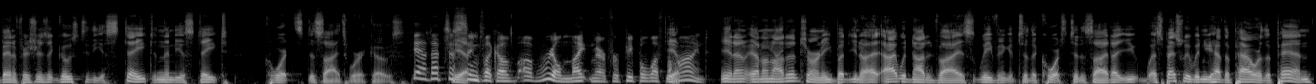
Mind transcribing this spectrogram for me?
beneficiaries, it goes to the estate, and then the estate courts decides where it goes. Yeah, that just yeah. seems like a, a, real nightmare for people left yeah. behind. You know, and I'm not an attorney, but you know, I, I would not advise leaving it to the courts to decide. I, you, especially when you have the power of the pen,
